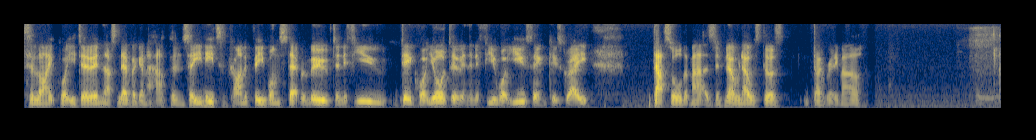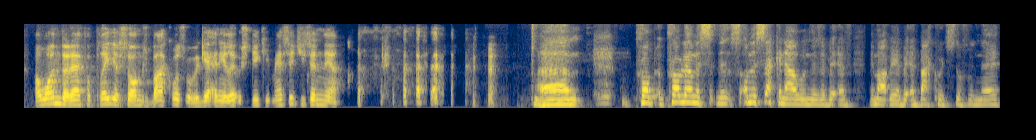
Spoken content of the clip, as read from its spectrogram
to like what you're doing. That's never going to happen. So you need to kind of be one step removed. And if you dig what you're doing, and if you what you think is great, that's all that matters. If no one else does, don't really matter. I wonder if I play your songs backwards, will we get any little sneaky messages in there? Um, prob- probably on the, on the second album, there's a bit of there might be a bit of backwards stuff in there.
